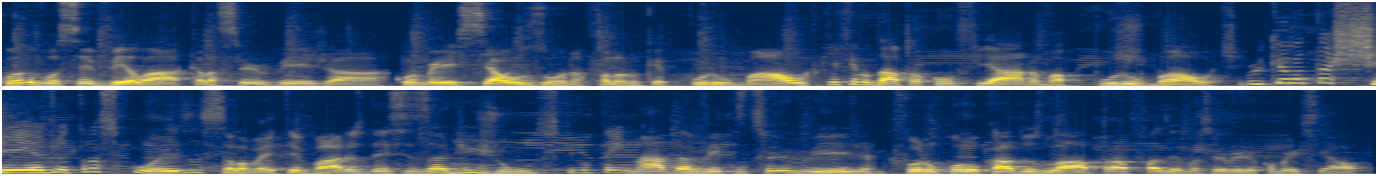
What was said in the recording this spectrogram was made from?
Quando você vê lá aquela cerveja comercial zona falando que é puro malte, por que, que não dá para confiar numa puro malte? Porque ela tá cheia de outras coisas. Ela vai ter vários desses adjuntos que não tem nada a ver com cerveja, que foram colocados lá para fazer uma cerveja comercial.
